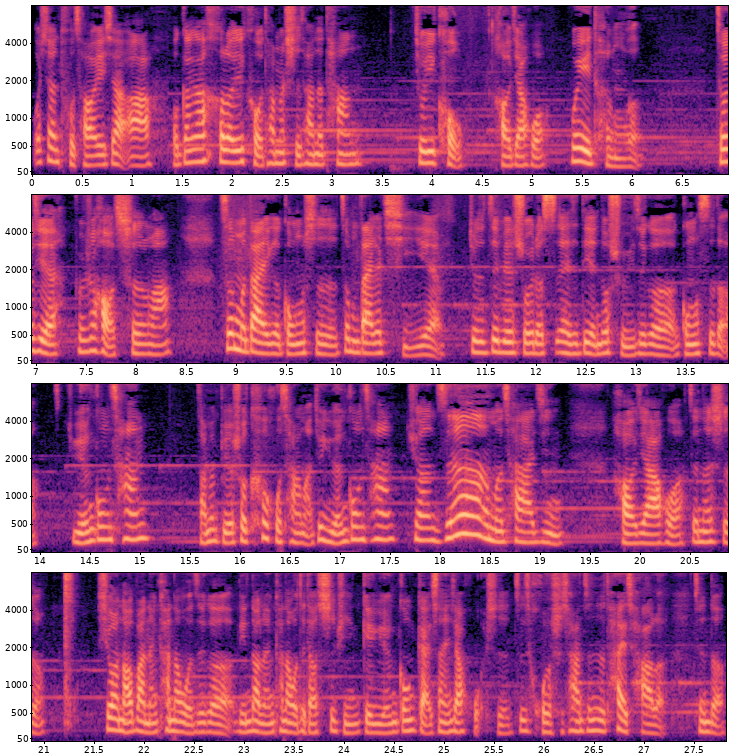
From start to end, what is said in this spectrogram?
我想吐槽一下啊，我刚刚喝了一口他们食堂的汤，就一口，好家伙，胃疼了。周姐不是好吃吗？这么大一个公司，这么大一个企业，就是这边所有的 4S 店都属于这个公司的员工餐。咱们别说客户餐了，就员工餐居然这么差劲，好家伙，真的是，希望老板能看到我这个，领导能看到我这条视频，给员工改善一下伙食。这伙食餐真是太差了，真的。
